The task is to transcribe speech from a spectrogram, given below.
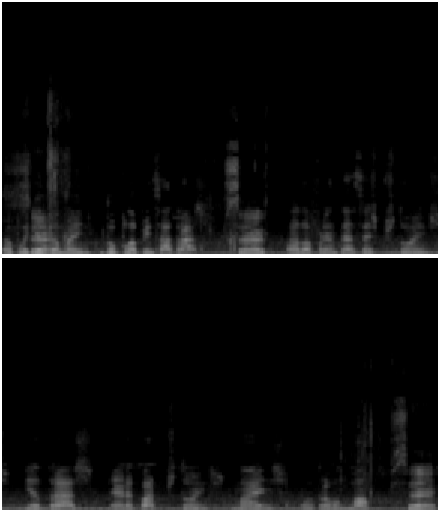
apliquei certo. também dupla pinça atrás. Certo. A da frente é 6 pistões e a de trás era 4 pistões mais o travão de mão. Certo.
